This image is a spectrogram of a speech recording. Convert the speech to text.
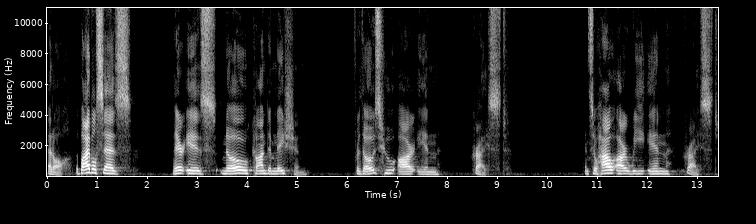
at all. The Bible says there is no condemnation for those who are in Christ. And so, how are we in Christ?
